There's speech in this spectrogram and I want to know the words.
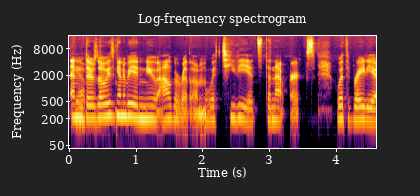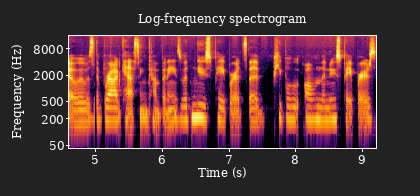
And yep. there's always going to be a new algorithm. With TV, it's the networks. With radio, it was the broadcasting companies. With newspaper, it's the people who own the newspapers.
